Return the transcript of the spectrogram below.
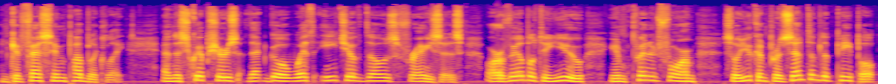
and confess Him publicly. And the scriptures that go with each of those phrases are available to you in printed form so you can present them to people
